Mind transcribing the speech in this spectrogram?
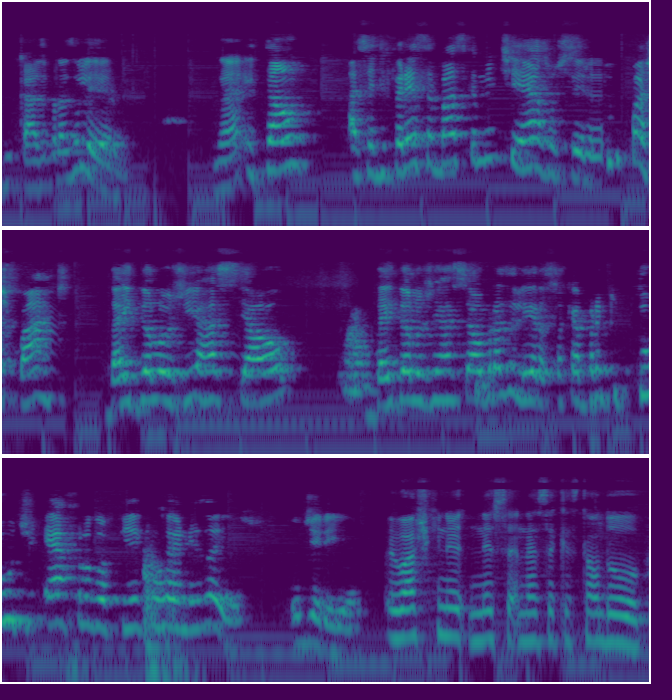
no caso brasileiro. Né? Então, assim, a diferença é basicamente essa, ou seja, tudo faz parte da ideologia racial da ideologia racial brasileira, só que a branquitude é a filosofia que organiza isso, eu diria. Eu acho que nessa, nessa questão do,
